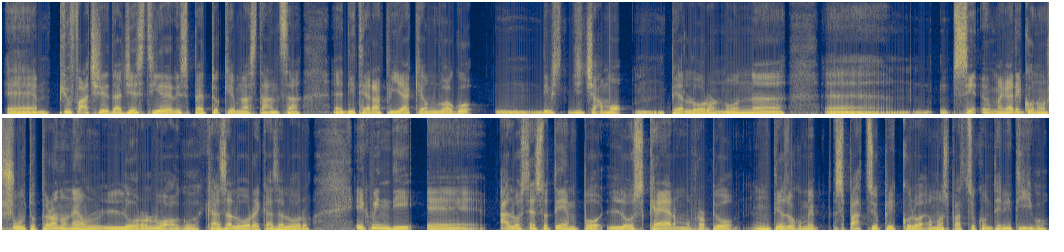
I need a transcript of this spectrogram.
eh, più facile da gestire rispetto che una stanza eh, di terapia che è un luogo diciamo per loro non eh, se, magari conosciuto però non è un loro luogo casa loro è casa loro. E quindi eh, allo stesso tempo lo schermo proprio inteso come spazio piccolo è uno spazio contenitivo.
